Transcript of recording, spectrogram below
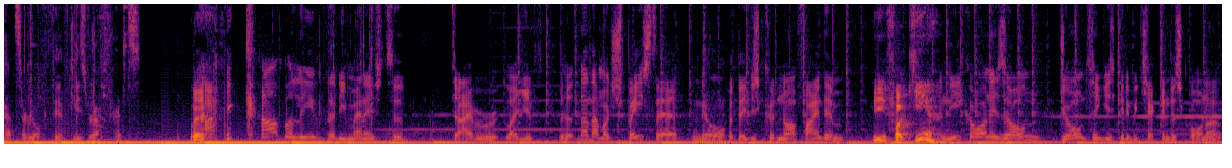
That's a real 50s reference. Ué, Dive. Like, it, there's not that much space there, No. but they just could not find him. ih, faquinha? And Nico on his own, don't think he's going to be checking this corner.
